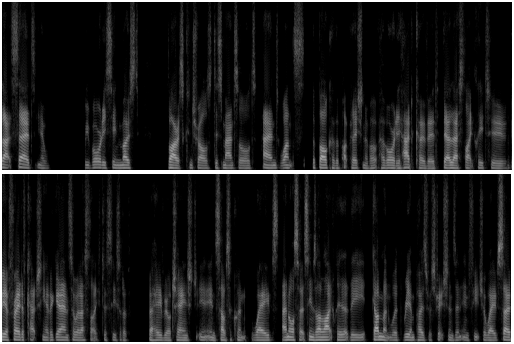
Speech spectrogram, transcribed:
That said, you know, we've already seen most virus controls dismantled. And once the bulk of the population have, have already had COVID, they're less likely to be afraid of catching it again. So we're less likely to see sort of behavioral change in, in, subsequent waves. And also, it seems unlikely that the government would reimpose restrictions in, in future waves. So,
